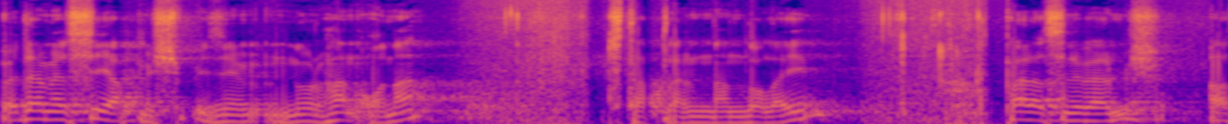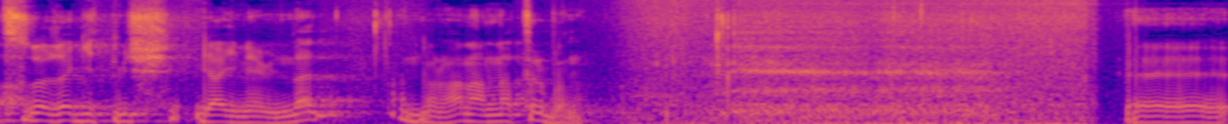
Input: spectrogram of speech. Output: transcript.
ödemesi yapmış bizim Nurhan ona kitaplarından dolayı. Parasını vermiş. Atsız Hoca gitmiş yayın evinden. Nurhan anlatır bunu. Ee,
